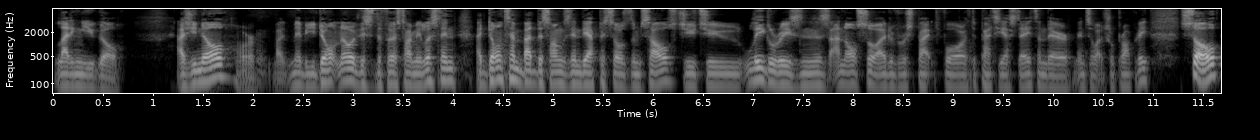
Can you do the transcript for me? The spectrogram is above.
Letting You Go. As you know, or maybe you don't know if this is the first time you're listening, I don't embed the songs in the episodes themselves due to legal reasons and also out of respect for the Petty Estate and their intellectual property. So,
